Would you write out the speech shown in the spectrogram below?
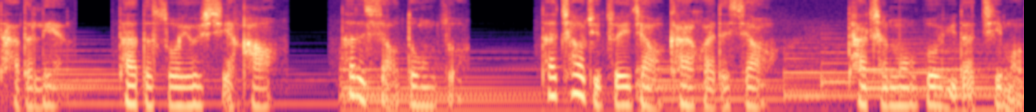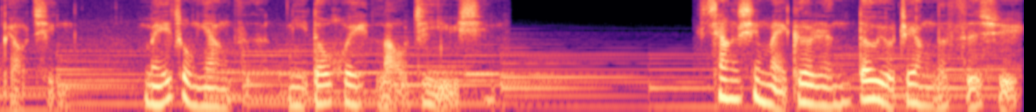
他的脸，他的所有喜好，他的小动作。”他翘起嘴角开怀的笑，他沉默不语的寂寞表情，每种样子你都会牢记于心。相信每个人都有这样的思绪，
